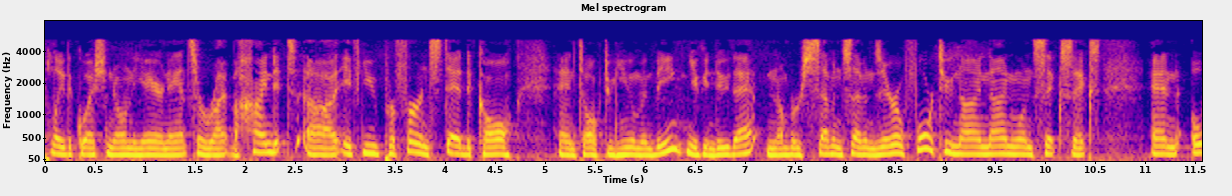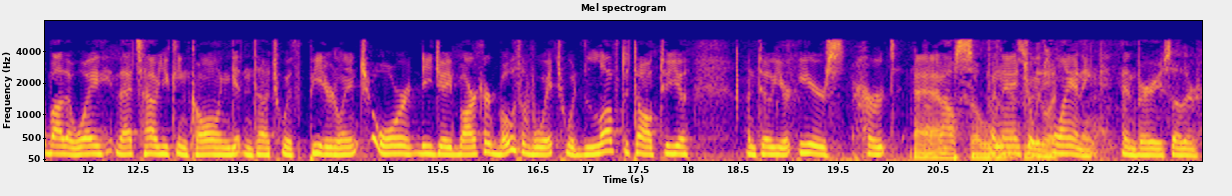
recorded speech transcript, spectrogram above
play the question on the air and answer right behind it. Uh, if you prefer instead to call and talk to a human being, you can do that. Number 770-429-9166. And oh, by the way, that's how you can call and get in touch with Peter Lynch or DJ Barker, both of which would love to talk to you until your ears hurt Absolutely. about financial planning and various other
